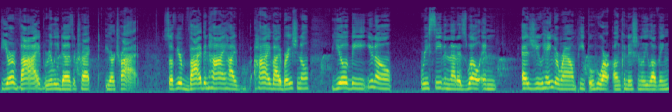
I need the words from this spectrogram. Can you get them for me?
your vibe really does attract your tribe. So if you're vibing high, high, high vibrational, you'll be, you know, receiving that as well. And as you hang around people who are unconditionally loving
